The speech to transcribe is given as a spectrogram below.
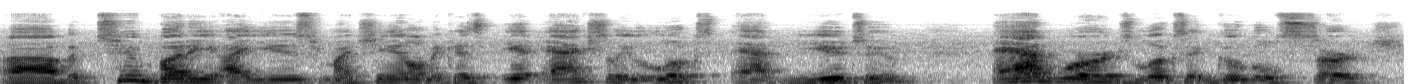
Uh, but TubeBuddy I use for my channel because it actually looks at YouTube. AdWords looks at Google search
